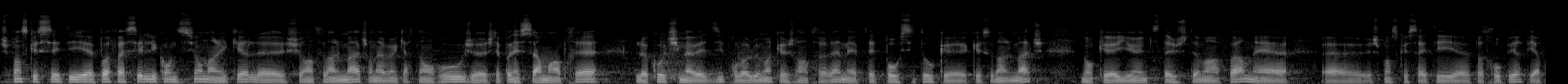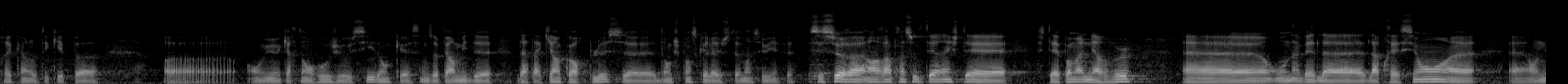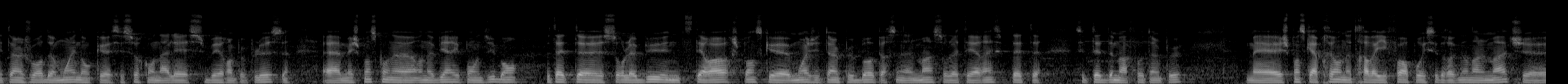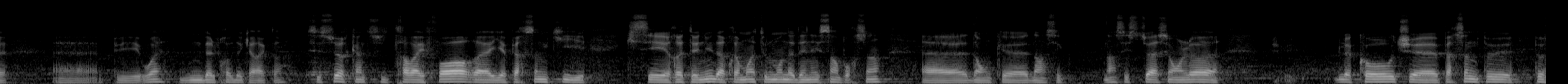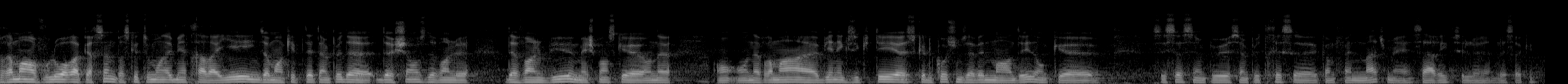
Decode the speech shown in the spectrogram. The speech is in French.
Je pense que c'était pas facile les conditions dans lesquelles euh, je suis rentré dans le match. On avait un carton rouge, euh, j'étais pas nécessairement prêt. Le coach m'avait dit probablement que je rentrerais, mais peut-être pas aussitôt que, que, ça dans le match. Donc euh, il y a eu un petit ajustement à faire, mais je pense que ça a été pas trop pire. Puis après, quand l'autre équipe a eu un carton rouge aussi, donc ça nous a permis d'attaquer encore plus. donc je pense que l'ajustement s'est bien fait. C'est sûr, en rentrant sur le terrain, j'étais pas mal nerveux. Euh, on avait de la, pression. Euh, euh, on était un joueur de moins, donc c'est sûr qu'on allait subir un peu plus. mais je pense qu'on a, bien répondu. Bon, peut-être sur le but, une petite erreur. Je pense que moi, j'étais un peu bas personnellement sur le terrain. C'est peut-être c'est peut-être de ma faute un peu. Mais je pense qu'après, on a travaillé fort pour essayer de revenir dans le match. puis, ouais, une belle preuve de caractère. C'est sûr, quand tu travailles fort, il n'y a personne qui, qui s'est retenu. D'après moi, tout le monde a donné 100 Donc, dans ces dans ces situations-là, le coach, euh, personne ne peut, peut, vraiment en vouloir à personne parce que tout le monde a bien travaillé. Il nous a manqué peut-être un peu de, de, chance devant le, devant le but, mais je pense qu'on a, on, a vraiment euh, bien exécuté euh, ce que le coach nous avait demandé. Donc, c'est ça, c'est un, peu, un peu triste comme fin de match, mais ça arrive, c'est le, le soccer.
